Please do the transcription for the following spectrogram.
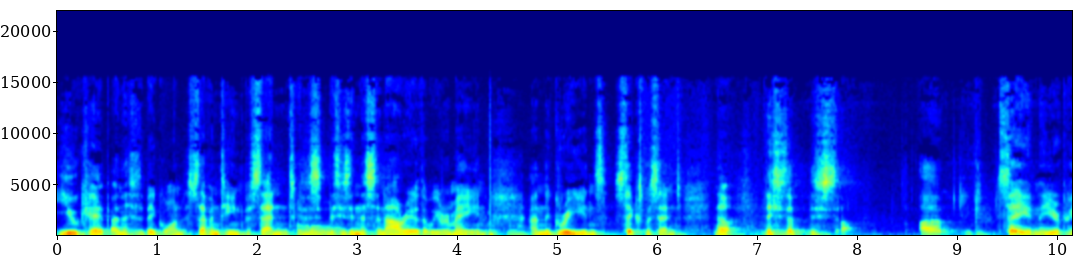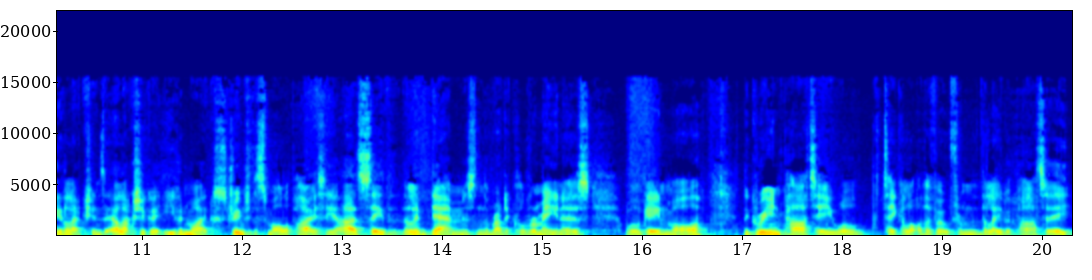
UKIP, and this is a big one, 17%, because this is in the scenario that we remain, and the Greens 6%. Now, this is a this is, uh, you could say in the European elections, it'll actually get even more extreme to the smaller parties here. I'd say that the Lib Dems and the Radical Remainers will gain more. The Green Party will take a lot of the vote from the Labour Party.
